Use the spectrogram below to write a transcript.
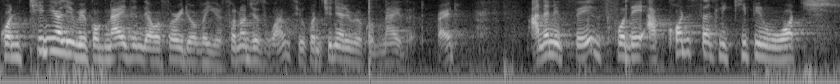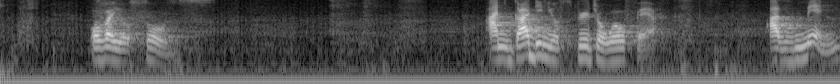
continually recognizing their authority over you. So, not just once, you continually recognize it, right? And then it says, For they are constantly keeping watch over your souls and guarding your spiritual welfare as men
